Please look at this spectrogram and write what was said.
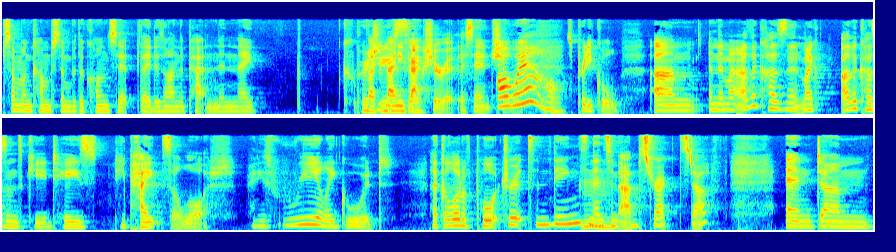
someone comes to them with a concept, they design the pattern, and they c- like manufacture it essentially. oh wow, It's pretty cool. Um, and then my other cousin, my other cousin's kid, he's he paints a lot and he's really good. Like a lot of portraits and things, and then some abstract stuff. And um,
